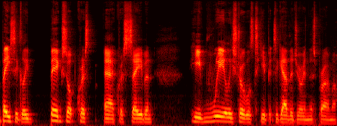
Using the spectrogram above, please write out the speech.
basically, bigs up Chris, uh, Chris Sabin. He really struggles to keep it together during this promo.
